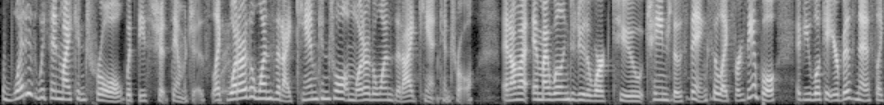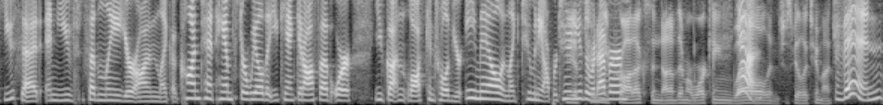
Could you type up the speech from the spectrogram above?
what is within my control with these shit sandwiches? Like Right. what are the ones that I can control and what are the ones that I can't control? And am I am I willing to do the work to change those things? So like for example, if you look at your business like you said and you've suddenly you're on like a content hamster wheel that you can't get off of or you've gotten lost control of your email and like too many opportunities too or whatever. products and none of them are working Yeah. well and just feel like too much. then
